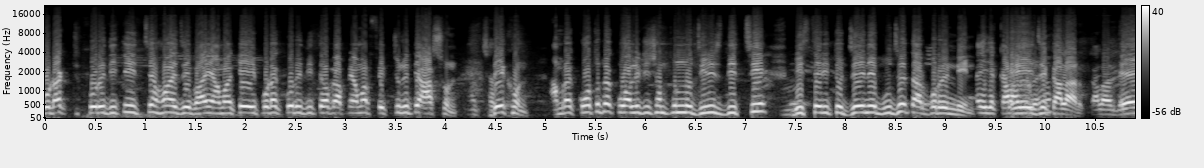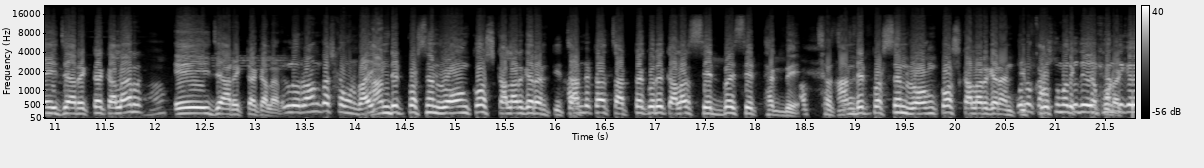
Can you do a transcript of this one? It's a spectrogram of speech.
প্রোডাক্ট করে দিতে ইচ্ছে হয় যে ভাই আমাকে এই প্রোডাক্ট করে দিতে হবে আপনি আমার ফ্যাক্টরিতে আসুন। আচ্ছা। দেখুন আমরা কতটা কোয়ালিটি সম্পূর্ণ জিনিস দিচ্ছি বিস্তারিত জেনে বুঝে তারপরে নিন। এই যে? কালার এই যে আরেকটা কালার হ্যাঁ। এই যে আরেকটা কালার এগুলো রং কাজ কেমন ভাই? হান্ড্রেড পার্সেন্ট রং কস কালার গ্যারান্টি চারটা চারটা করে কালার সেট বাই সেট থাকবে। আচ্ছা, আচ্ছা। হান্ড্রেড পার্সেন্ট রং কস কালার গ্যারান্টি কাস্টমার যদি এখান থেকে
